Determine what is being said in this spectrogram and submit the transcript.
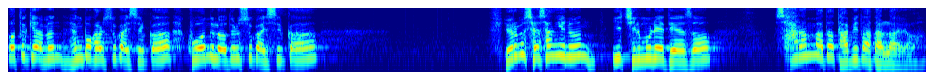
어떻게 하면 행복할 수가 있을까? 구원을 얻을 수가 있을까? 여러분 세상에는 이 질문에 대해서 사람마다 답이 다 달라요.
